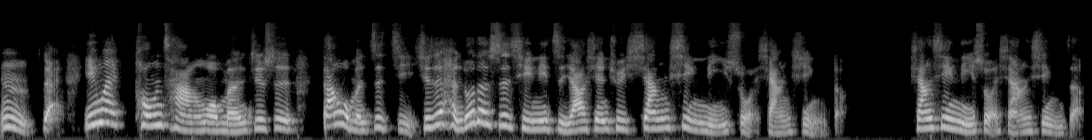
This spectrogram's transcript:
嗯，对，因为通常我们就是当我们自己，其实很多的事情，你只要先去相信你所相信的，相信你所相信的，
